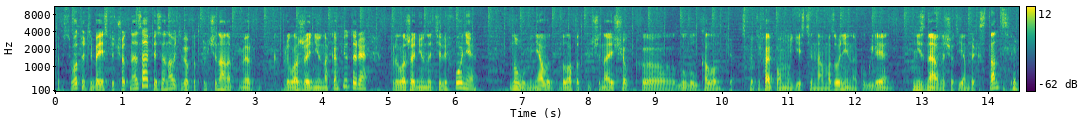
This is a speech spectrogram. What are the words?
То есть вот у тебя есть учетная запись, она у тебя подключена, например, к приложению на компьютере, приложению на телефоне. Ну, у меня вот была подключена еще к э, Google колонке. Spotify, по-моему, есть и на Амазоне, и на Гугле. Не знаю насчет Яндекс станции.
